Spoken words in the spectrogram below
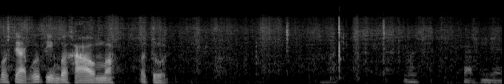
บ่แซ่บกูปิงปลาขาวมาอประตูดสัตว์นี่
